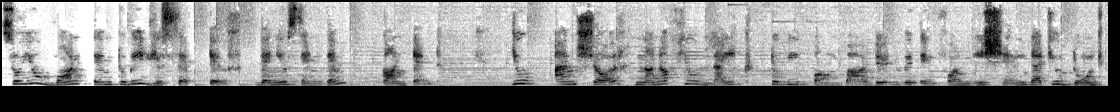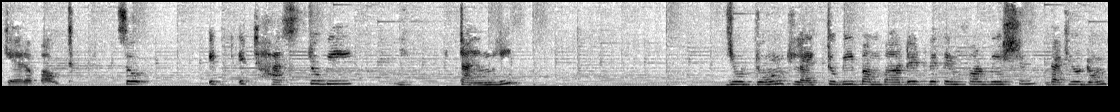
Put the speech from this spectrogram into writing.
so you want them to be receptive when you send them content. You, I'm sure none of you like to be bombarded with information that you don't care about. So it, it has to be timely. You don't like to be bombarded with information that you don't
